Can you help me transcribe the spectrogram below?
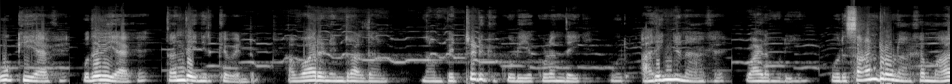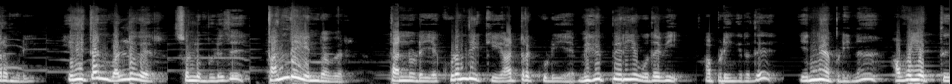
ஊக்கியாக உதவியாக தந்தை நிற்க வேண்டும். அவ்வாறு நின்றால்தான் நாம் பெற்றெடுக்கக்கூடிய குழந்தை ஒரு அறிஞனாக வாழ முடியும் ஒரு சான்றோனாக மாற முடியும். இதைத்தான் வள்ளுவர் சொல்லும் பொழுது தந்தை என்பவர் தன்னுடைய குழந்தைக்கு ஆற்றக்கூடிய மிகப்பெரிய உதவி அப்படிங்கிறது என்ன அப்படின்னா அவயத்து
